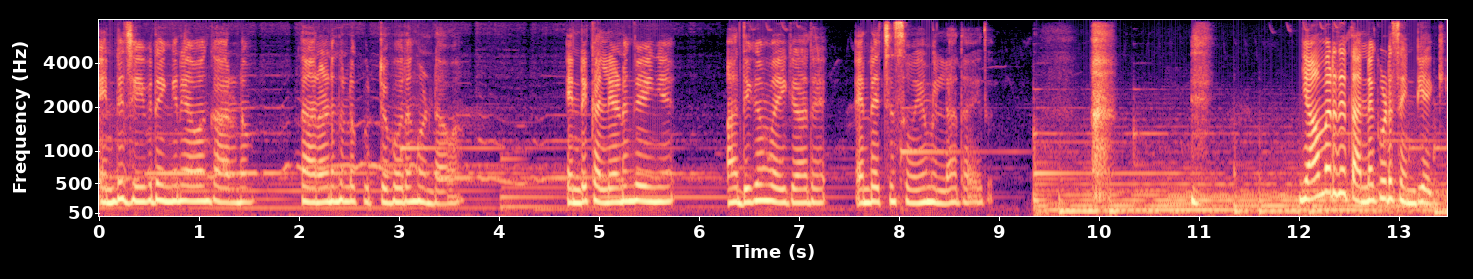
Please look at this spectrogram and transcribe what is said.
എന്റെ ജീവിതം എങ്ങനെയാവാൻ കാരണം താനാണെന്നുള്ള കുറ്റബോധം കൊണ്ടാവാം. എന്റെ കല്യാണം കഴിഞ്ഞ് അധികം വൈകാതെ എന്റെ അച്ഛൻ സ്വയം ഇല്ലാതായത്. ഞാൻ വെറുതെ തന്നെ കൂടെ സെന്റിയാക്കി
